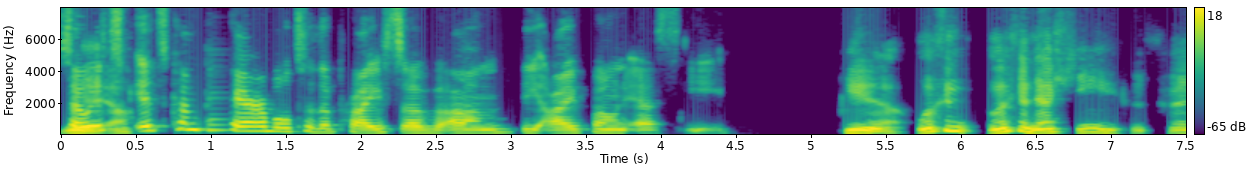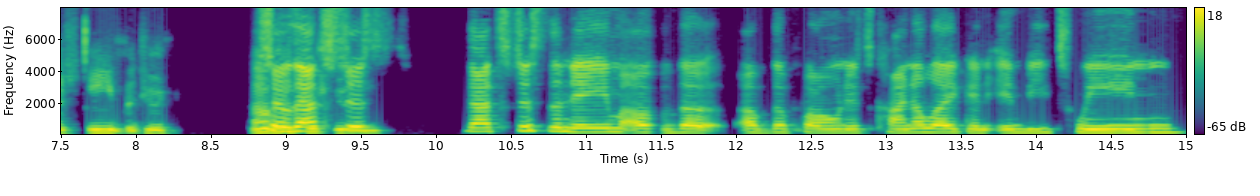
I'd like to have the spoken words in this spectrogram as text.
So it's Yeah. it's comparable to the price of um the iPhone. SE. Yeah, look at look at SE, SE, but you. so that's just that's just the name of the of the phone. It's kind of like an in between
